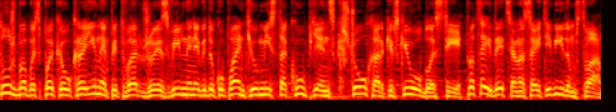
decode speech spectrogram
Служба безпеки України підтверджує звільнення від окупантів міста Куп'янськ, що у Харківській області. Про це йдеться на сайті відомства.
